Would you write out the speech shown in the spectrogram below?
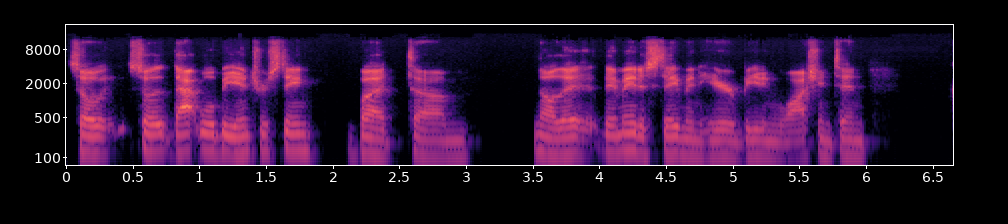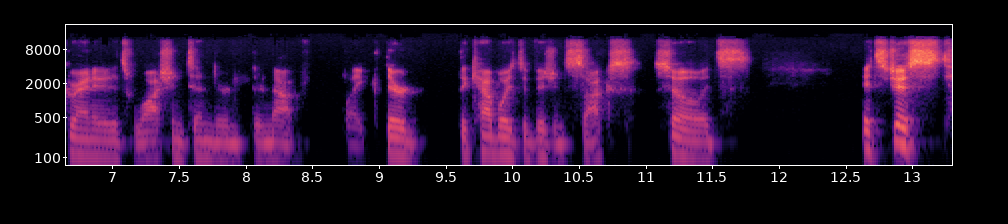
so so that will be interesting. But um, no, they they made a statement here beating Washington. Granted, it's Washington; they're they're not like they're the Cowboys division sucks. So it's it's just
